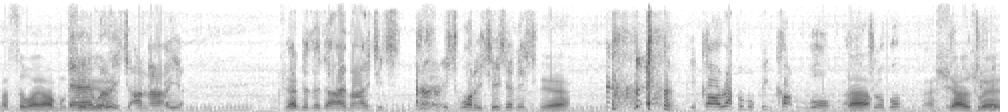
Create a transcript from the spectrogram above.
That's the way I'm Yeah, seeing well, it. it's, I know. Yeah. Yeah. End of the day, mate, it's it's what it is, isn't it? Yeah, you can't wrap them up in cotton wool. That's No. the trouble. that shows where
